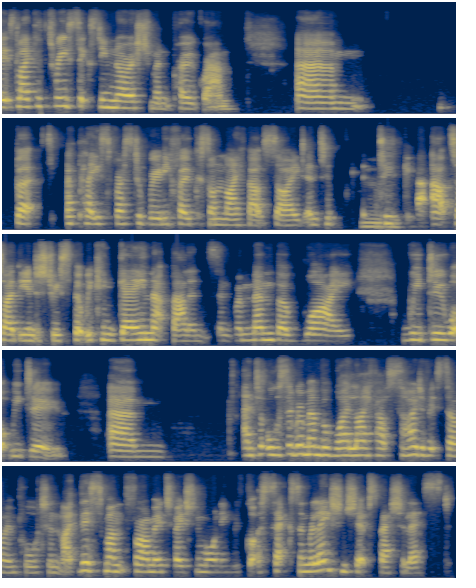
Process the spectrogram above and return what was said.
it's like a 360 nourishment program, um, but a place for us to really focus on life outside and to mm. to outside the industry so that we can gain that balance and remember why we do what we do. Um, and to also remember why life outside of it's so important. Like this month for our motivational morning, we've got a sex and relationship specialist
